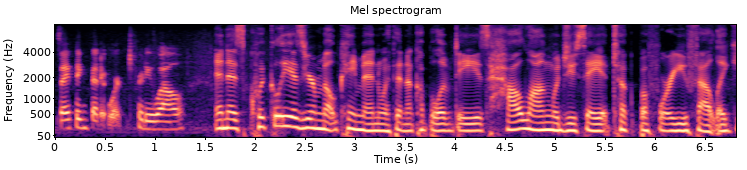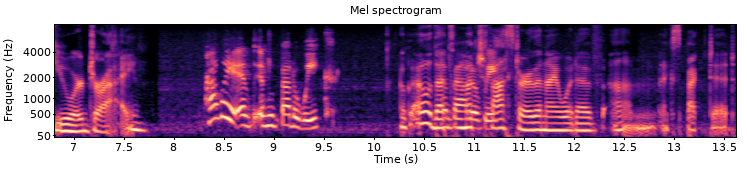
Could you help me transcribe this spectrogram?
So I think that it worked pretty well. And as quickly as your milk came in within a couple of days, how long would you say it took before you felt like you were dry? Probably in about a week. Okay. Oh, that's about much faster than I would have um, expected.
